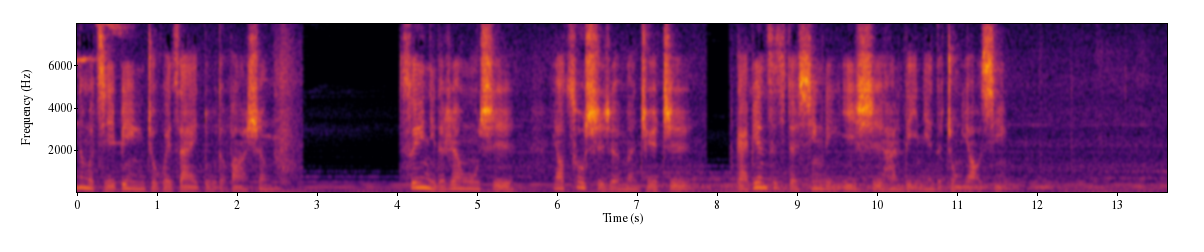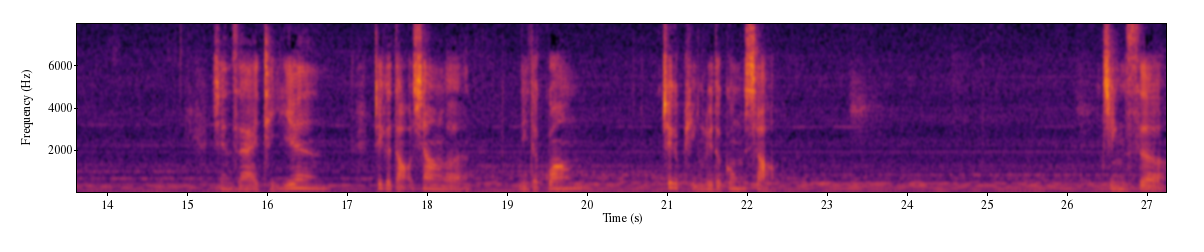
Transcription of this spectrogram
那么疾病就会再度的发生，所以你的任务是要促使人们觉知、改变自己的心灵意识和理念的重要性。现在体验这个导向了你的光，这个频率的功效，金色、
